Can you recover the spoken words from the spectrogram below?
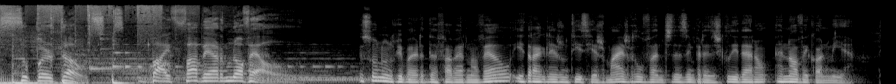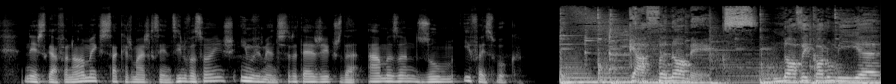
Super Toast by Faber Novel. Eu sou Nuno Ribeiro da Faber Novel e trago-lhe as notícias mais relevantes das empresas que lideram a nova economia. Neste Gafanomics saca as mais recentes inovações e movimentos estratégicos da Amazon, Zoom e Facebook. Gafanomics. Nova economia,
